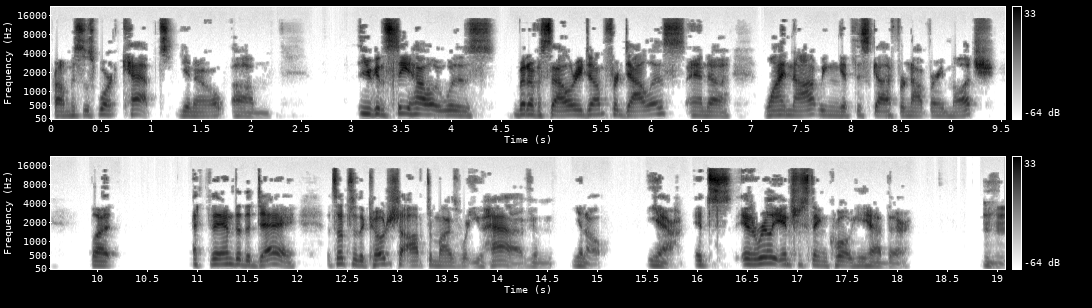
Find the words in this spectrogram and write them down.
promises weren't kept. You know, um, you can see how it was a bit of a salary dump for Dallas, and uh, why not? We can get this guy for not very much, but at the end of the day, it's up to the coach to optimize what you have, and you know, yeah, it's it's a really interesting quote he had there. Mm-hmm.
